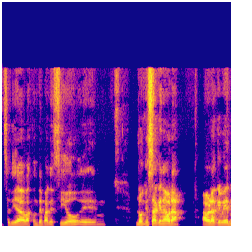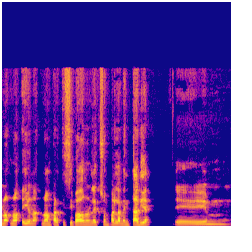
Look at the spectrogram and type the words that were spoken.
sería bastante parecido eh, lo que saquen. Ahora, habrá que ver, no, no ellos no, han participado en una elección parlamentaria, eh,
